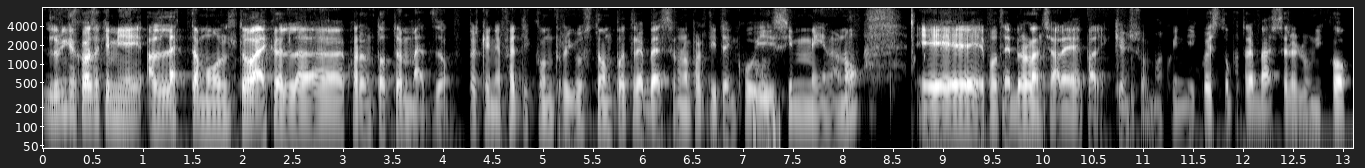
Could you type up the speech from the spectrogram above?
l'unica cosa che mi alletta molto è quel 48 e mezzo, perché in effetti contro Houston potrebbe essere una partita in cui mm. si menano e potrebbero lanciare parecchio, insomma, quindi questo potrebbe essere l'unico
